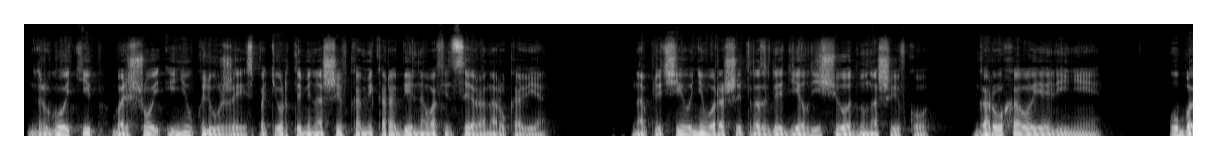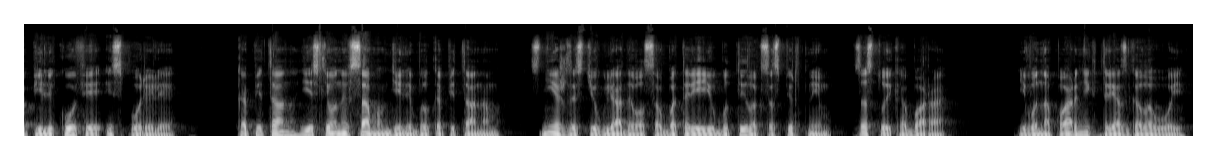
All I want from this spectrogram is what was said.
Другой тип, большой и неуклюжий, с потертыми нашивками корабельного офицера на рукаве. На плече у него Рашид разглядел еще одну нашивку – гороховые линии. Оба пили кофе и спорили. Капитан, если он и в самом деле был капитаном, с нежностью углядывался в батарею бутылок со спиртным за стойкой бара. Его напарник тряс головой.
